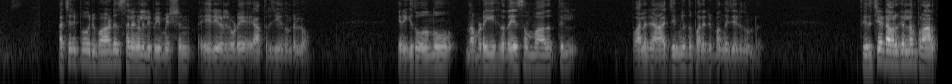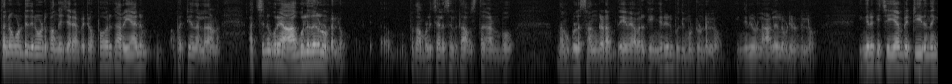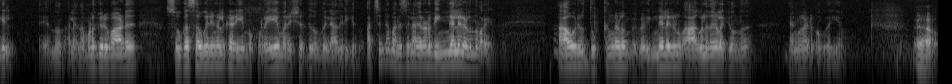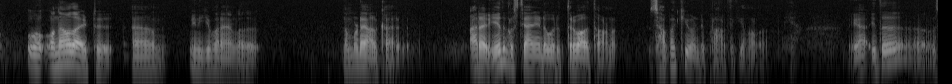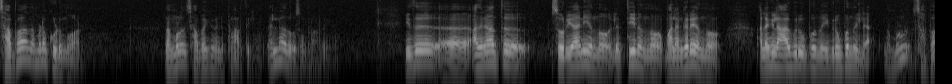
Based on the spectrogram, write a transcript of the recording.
അച്ഛനിപ്പോൾ ഒരുപാട് സ്ഥലങ്ങളിൽ ഇപ്പോൾ ഈ മിഷൻ ഏരിയകളിലൂടെ യാത്ര ചെയ്യുന്നുണ്ടല്ലോ. എനിക്ക് തോന്നുന്നു നമ്മുടെ ഈ ഹൃദയ സംവാദത്തിൽ പല രാജ്യങ്ങളിൽ നിന്ന് പലരും പങ്കുചേരുന്നുണ്ട്. തീർച്ചയായിട്ടും അവർക്കെല്ലാം പ്രാർത്ഥന കൊണ്ട് ഇതിനോട് പങ്കുചേരാൻ പറ്റും. അപ്പോൾ അവർക്ക് അറിയാനും പറ്റിയ നല്ലതാണ്. അച്ഛന് കുറേ ആകുലതകളുണ്ടല്ലോ. ഇപ്പോൾ നമ്മൾ ചില സ്ഥലത്തെ അവസ്ഥ കാണുമ്പോൾ നമുക്കുള്ള സങ്കടം ദൈവം അവർക്ക് ഇങ്ങനെ ഒരു ബുദ്ധിമുട്ടുണ്ടല്ലോ ഇങ്ങനെയുള്ള ആളുകൾ ഇവിടെ ഉണ്ടല്ലോ ഇങ്ങനെയൊക്കെ ചെയ്യാൻ പറ്റിയിരുന്നെങ്കിൽ എന്ന് അല്ലെ? നമ്മളൊക്കെ ഒരുപാട് സുഖസൗകര്യങ്ങൾ കഴിയുമ്പോൾ കുറേ മനുഷ്യർക്ക് ഇതൊന്നും ഇല്ലാതിരിക്കുന്നു. അച്ഛന്റെ മനസ്സിൽ അങ്ങനെയുള്ള വിങ്ങലുകൾ എന്ന് പറയാം. ആ ഒരു ദുഃഖങ്ങളും വിങ്ങലുകളും ആകുലതകളൊക്കെ ഒന്ന് ഞങ്ങളുമായിട്ട് പങ്കുവയ്ക്കാം. ഒന്നാമതായിട്ട് എനിക്ക് പറയാനുള്ളത് നമ്മുടെ ആൾക്കാർ ആരാ ഏത് ക്രിസ്ത്യാനിയുടെ ഒരു ഉത്തരവാദിത്വമാണ് സഭയ്ക്ക് വേണ്ടി പ്രാർത്ഥിക്കുക എന്നുള്ളത്? ഇത് സഭ നമ്മുടെ കുടുംബമാണ്. നമ്മൾ സഭയ്ക്ക് വേണ്ടി പ്രാർത്ഥിക്കണം. എല്ലാ ദിവസവും പ്രാർത്ഥിക്കണം. ഇത് അതിനകത്ത് സുറിയാനി എന്നോ ലത്തീൻ എന്നോ മലങ്കര എന്നോ അല്ലെങ്കിൽ ആ ഗ്രൂപ്പ് ഒന്നും ഈ ഗ്രൂപ്പൊന്നും ഇല്ല. നമ്മൾ സഭ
